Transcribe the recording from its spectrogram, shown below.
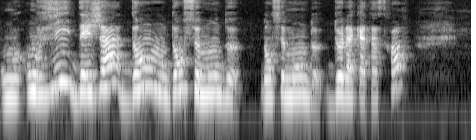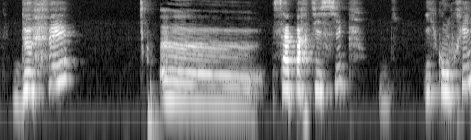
on, vit déjà dans ce monde de la catastrophe. De fait, ça participe y compris,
